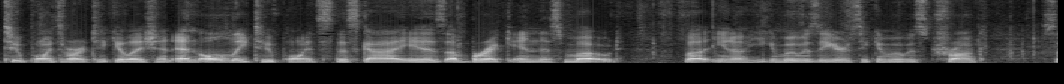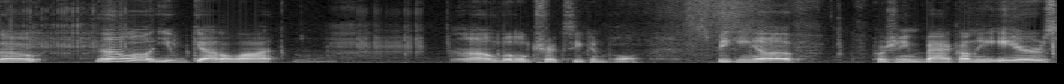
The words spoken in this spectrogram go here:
two points of articulation, and only two points. This guy is a brick in this mode. But, you know, he can move his ears, he can move his trunk, so, oh well, you've got a lot. Uh, little tricks you can pull. Speaking of, pushing back on the ears,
